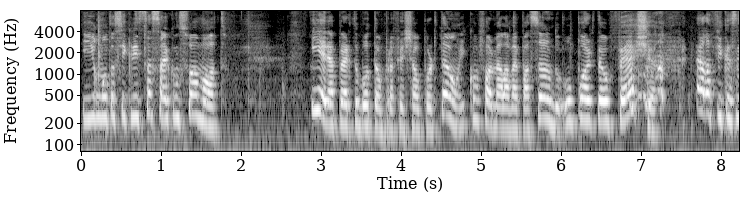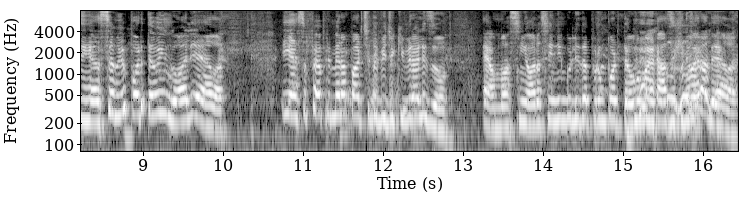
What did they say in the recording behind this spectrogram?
e um motociclista sai com sua moto. E ele aperta o botão para fechar o portão e conforme ela vai passando, o portão fecha, ela fica sem reação e o portão engole ela. E essa foi a primeira parte do vídeo que viralizou. É uma senhora sendo engolida por um portão numa casa que não era dela.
